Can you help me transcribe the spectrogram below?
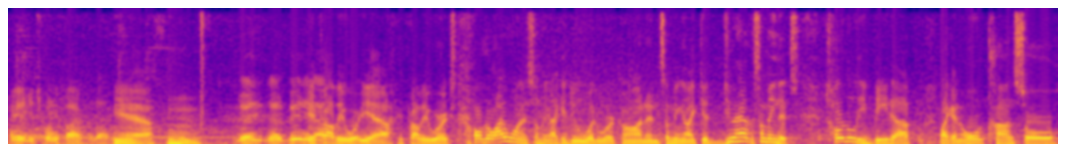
I gotta get 25 for that. Yeah. Hmm. Really- really It not- probably wor- yeah, it probably works. Although I wanted something I could do woodwork on and something I could. Do you have something that's totally beat up, like an old console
